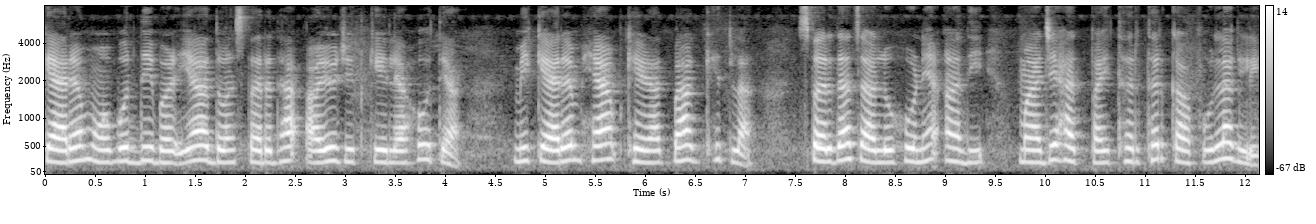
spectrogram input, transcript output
कॅरम व बुद्धिबळ या दोन स्पर्धा आयोजित केल्या होत्या. मी कॅरम ह्या खेळात भाग घेतला. स्पर्धा चालू होण्याआधी माझे हातपाय थरथर कापू लागले.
